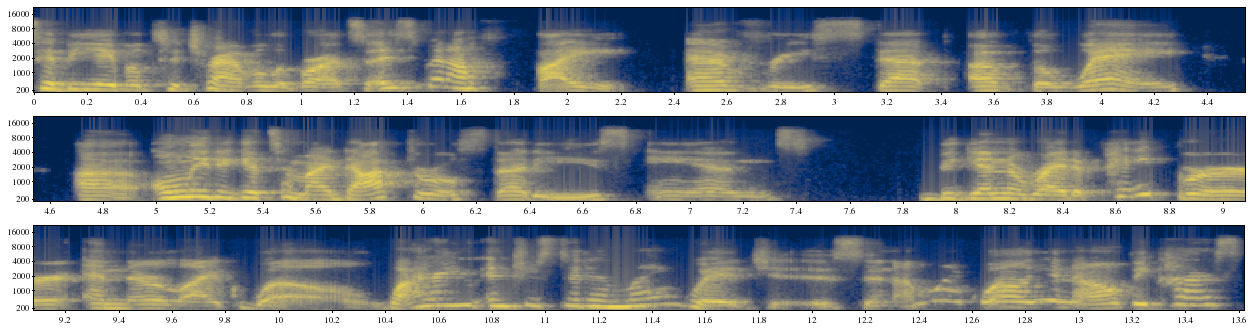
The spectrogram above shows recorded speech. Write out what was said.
to be able to travel abroad. So it's been a fight every step of the way, uh, only to get to my doctoral studies and begin to write a paper and they're like, well, why are you interested in languages? And I'm like, well, you know, because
